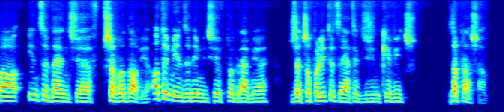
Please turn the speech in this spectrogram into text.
po incydencie w Przewodowie? O tym między innymi dzisiaj w programie Rzecz o Polityce. Jacek Dzienkiewicz, zapraszam.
